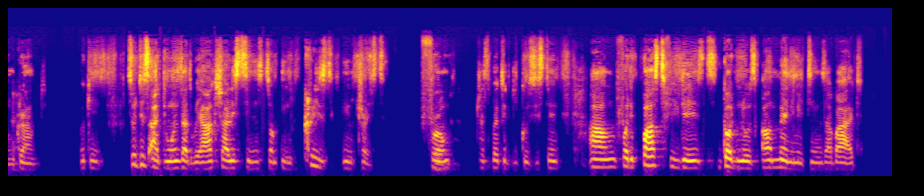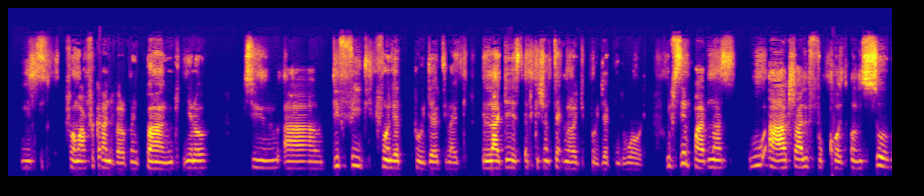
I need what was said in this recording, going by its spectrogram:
on Yeah. ground. Okay, so these are the ones that we are actually seeing some increased interest from Cool. respect to the ecosystem. Um, for the past few days, God knows how many meetings I've had with, from African Development Bank, you know, to uh, DFID funded projects like the largest education technology project in the world. We've seen partners who are actually focused on so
